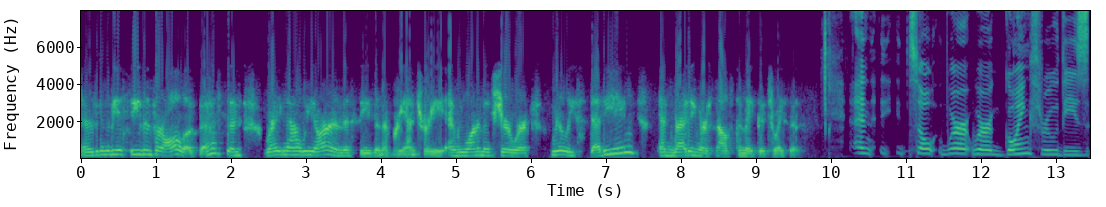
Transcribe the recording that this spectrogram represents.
There's going to be a season for all of this, and right now we are in this season of reentry, and we want to make sure we're really studying and readying ourselves to make good choices. And so we're we're going through these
